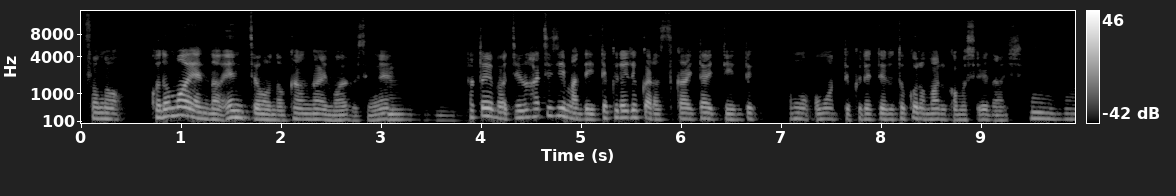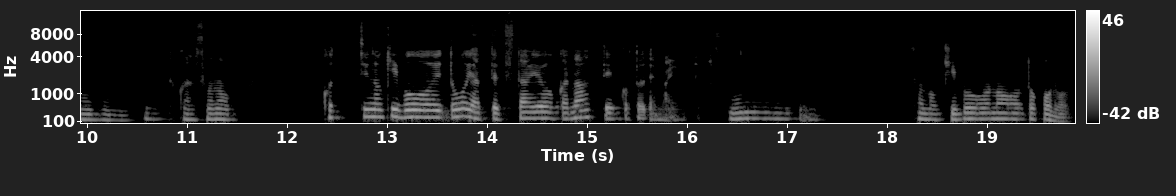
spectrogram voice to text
その、子供園の園長の考えもあるしね、うん例えば18時までいてくれるから使いたいって言って、思思ってくれてるところもあるかもしれないし、うんうんうん。うんだからその、こっちの希望をどうやって伝えようかなっていうことで迷ってます。うん。うん。その希望のところっ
